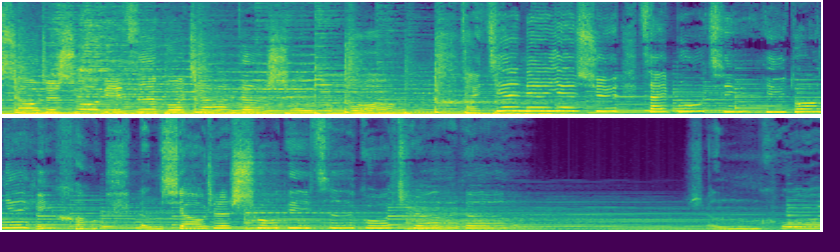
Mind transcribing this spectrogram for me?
笑着说彼此过着的生活，再见面许在不经意多年以后，能笑着说彼此过着的生活。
